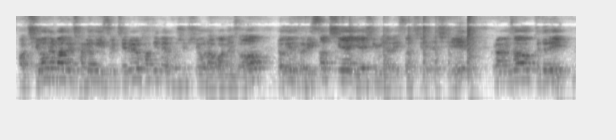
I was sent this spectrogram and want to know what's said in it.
어, 지원을 받을 자격이 있을지를 확인해 보십시오라고 하면서 여기는 그 리서치의 예시입니다. 리서치 예시. 그러면서 그들이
